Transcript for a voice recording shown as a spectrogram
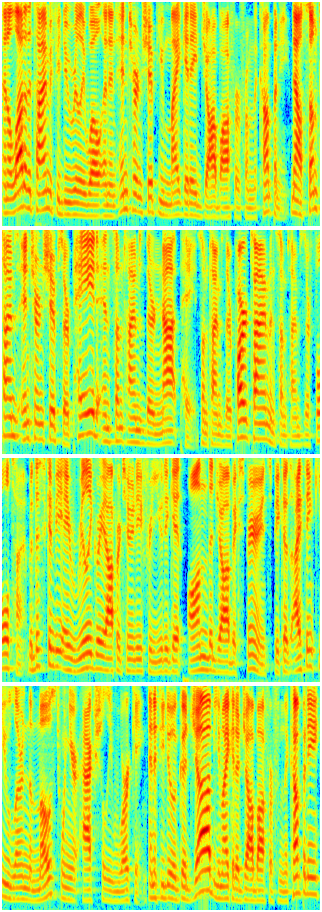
And a lot of the time, if you do really well in an internship, you might get a job offer from the company. Now, sometimes internships are paid and sometimes they're not paid. Sometimes they're part-time and sometimes they're full-time. But this can be a really great opportunity for you to get on-the-job experience because I think you learn the most when you're actually working. And if you do a good job, you might get a job offer from the company.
